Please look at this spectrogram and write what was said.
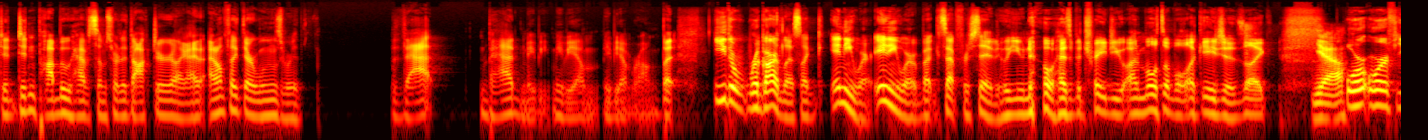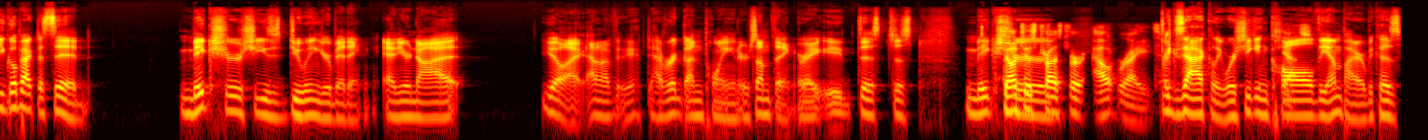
Did didn't Pabu have some sort of doctor? Like I, I don't feel like their wounds were that bad. Maybe maybe I'm maybe I'm wrong. But either regardless, like anywhere, anywhere, but except for Cid, who you know has betrayed you on multiple occasions. Like Yeah. or or if you go back to Cid, make sure she's doing your bidding and you're not, you know, I, I don't know if you have to have her at gunpoint or something, right? You just just make sure Don't just trust her outright. exactly where she can call the Empire because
